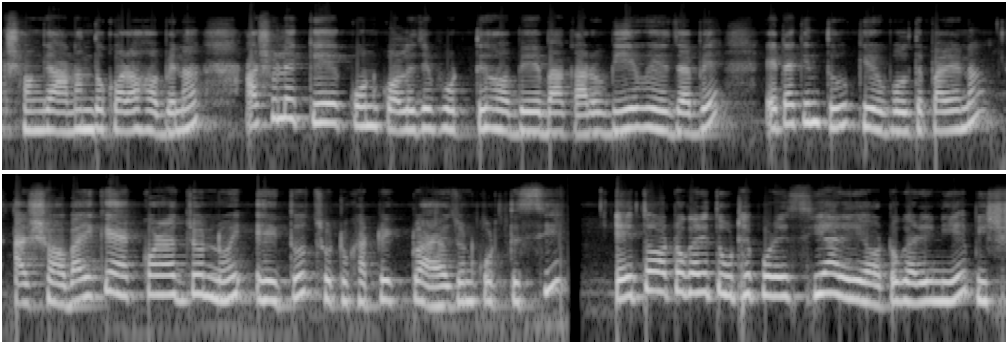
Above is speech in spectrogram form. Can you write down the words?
একসঙ্গে আনন্দ করা হবে না। আসলে কে কোন কলেজে ভর্তি হবে বা কারও বিয়ে হয়ে যাবে, এটা কিন্তু কেউ বলতে পারে না। আর সবাইকে এক করার জন্যই এই তো ছোটোখাটো একটু আয়োজন করতেছি। এই তো অটো গাড়িতে উঠে পড়েছি আর এই অটো গাড়ি নিয়ে বিশ্ব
